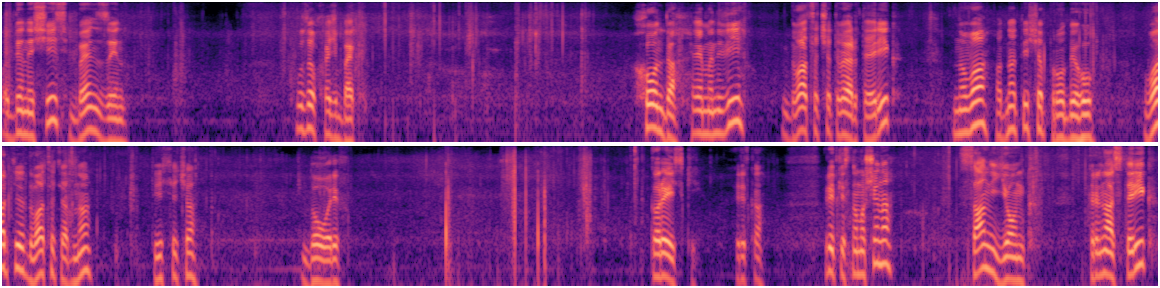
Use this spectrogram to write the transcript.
1,6 бензин. Кузов хетчбек. Honda MNV 24 рік. Нова 1 тисяча пробігу. Вартість 21 тисяча доларів. Корейський. Рідка. Рідкісна машина. Сан Yong. 13 рік.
